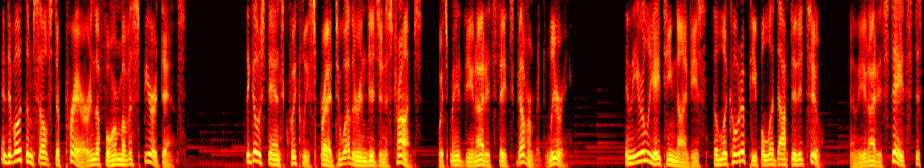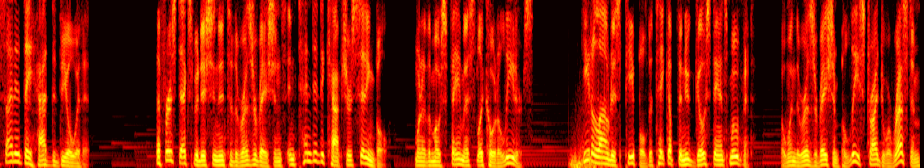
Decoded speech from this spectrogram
and devote themselves to prayer in the form of a spirit dance. The ghost dance quickly spread to other indigenous tribes, which made the United States government leery. In the early 1890s, the Lakota people adopted it too, and the United States decided they had to deal with it. The first expedition into the reservations intended to capture Sitting Bull, one of the most famous Lakota leaders. He'd allowed his people to take up the new ghost dance movement, but when the reservation police tried to arrest him,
